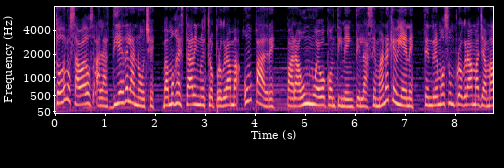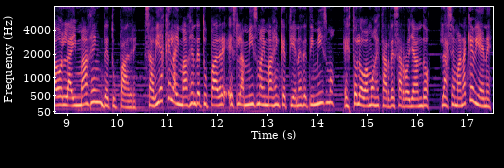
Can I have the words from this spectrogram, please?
todos los sábados a las 10 de la noche. Vamos a estar en nuestro programa Un Padre para un nuevo continente. La semana que viene tendremos un programa llamado La imagen de tu padre. ¿Sabías que la imagen de tu padre es la misma imagen que tienes de ti mismo? Esto lo vamos a estar desarrollando la semana que viene.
